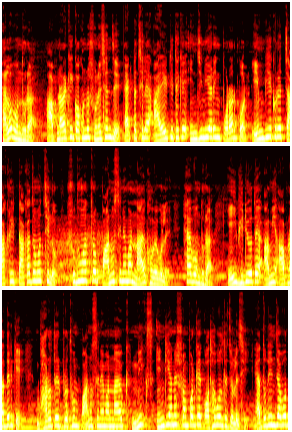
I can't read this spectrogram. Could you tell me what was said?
হ্যালো বন্ধুরা, আপনারা কি কখনো শুনেছেন যে একটা ছেলে আইআইটি থেকে ইঞ্জিনিয়ারিং পড়ার পর এমবিএ করে চাকরির টাকা জমাচ্ছিল? শুধুমাত্র পানু সিনেমার নায়ক হবে বলে। হ্যাঁ বন্ধুরা, এই ভিডিওতে আমি আপনাদেরকে ভারতের প্রথম পানু সিনেমার নায়ক নিক্স ইন্ডিয়ানের সম্পর্কে কথা বলতে চলেছি। এতদিন যাবৎ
